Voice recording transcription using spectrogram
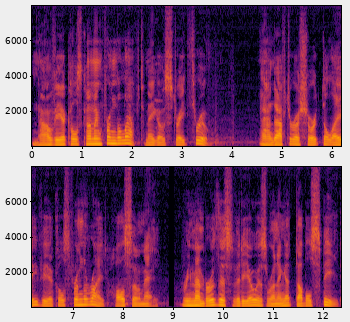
Now vehicles coming from the left may go straight through. And after a short delay, vehicles from the right also may. Remember, this video is running at double speed.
